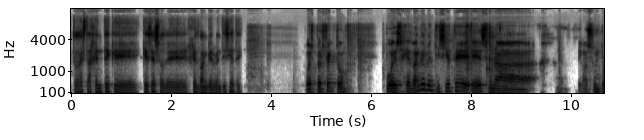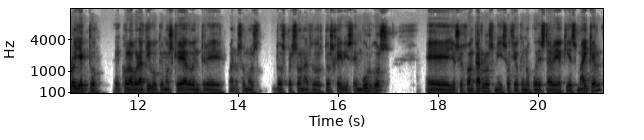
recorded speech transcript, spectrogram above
toda esta gente qué es eso de Headbanger 27. Pues perfecto. Pues Headbanger 27 es una, digamos, un proyecto eh, colaborativo que hemos creado entre, bueno, somos dos personas, dos, dos heavies en Burgos. Eh, yo soy Juan Carlos, mi socio que no puede estar hoy aquí es Michael.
